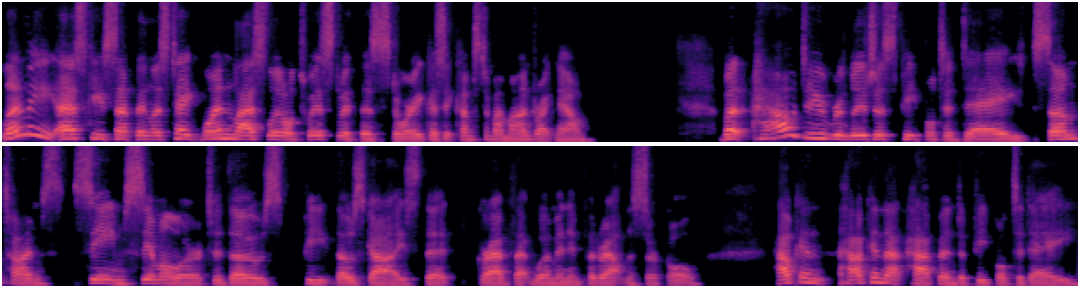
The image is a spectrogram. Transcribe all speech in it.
let me ask you something. Let's take one last little twist with this story because it comes to my mind right now but how do religious people today sometimes seem similar to those pe- those guys that grabbed that woman and put her out in the circle? How can how can that happen to people today,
